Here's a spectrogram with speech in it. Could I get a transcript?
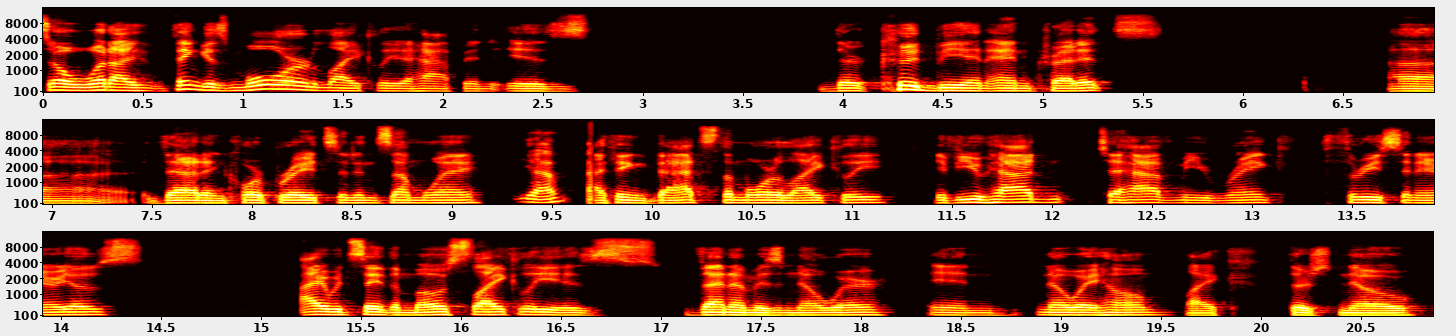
so what I think is more likely to happen is there could be an end credits uh, that incorporates it in some way. Yeah. I think that's the more likely. If you had to have me rank three scenarios, I would say the most likely is Venom is nowhere in No Way Home. Like there's no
